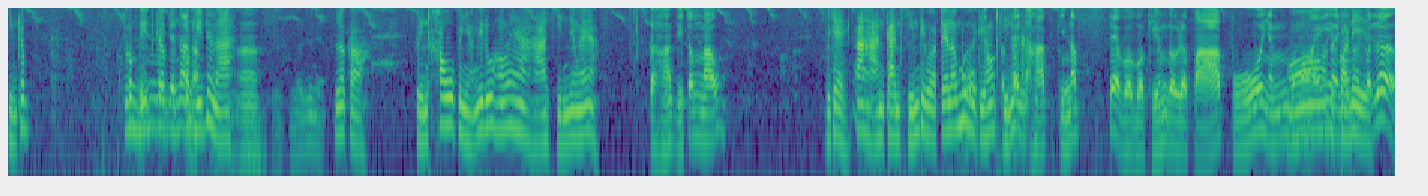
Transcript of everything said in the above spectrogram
กินกับๆจุ่มดินกัก็จะนั่นกับดินนี่นะอ่าแล้วก็เป็นเข้าวเป็นอย่างนี้รู้เขาหากินยังไงอะก็หากี่ต้องเงาไม่ใช่อาหารการกินที่ว่าแต่ละมื้อที่เขากินก็นั่นน่ะหากินนับ แต่ว่าบ่เข็มกับละป่าปูหยังอ๋อหอยแต่ก่อนนี่หยังไปเลิก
